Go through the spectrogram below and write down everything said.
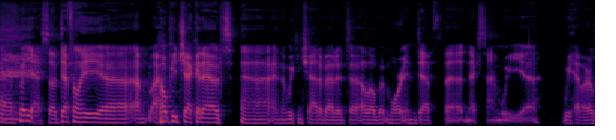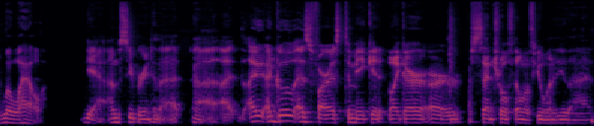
Uh, but yeah, so definitely, uh, um, I hope you check it out, uh, and then we can chat about it uh, a little bit more in depth uh, next time we uh, we have our little hell. Yeah, I'm super into that. Uh, I, I'd go as far as to make it like our, our central film if you want to do that,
